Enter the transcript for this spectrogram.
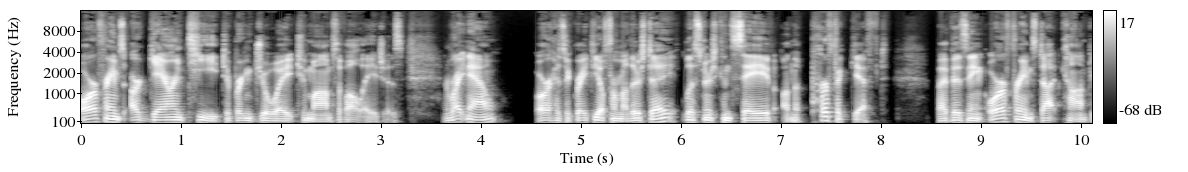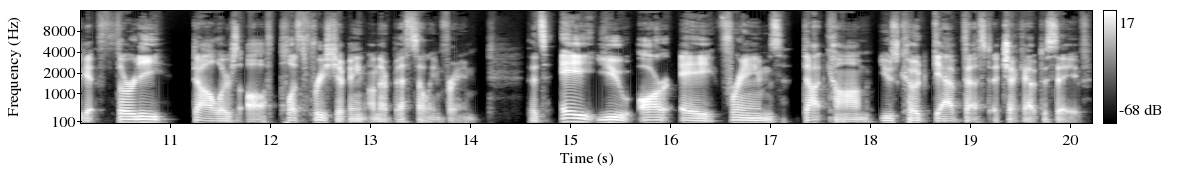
Aura frames are guaranteed to bring joy to moms of all ages. And right now, Aura has a great deal for Mother's Day. Listeners can save on the perfect gift by visiting auraframes.com to get $30 off plus free shipping on their best-selling frame. That's A-U-R-A frames.com. Use code GABFEST at checkout to save.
